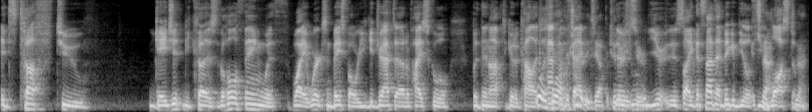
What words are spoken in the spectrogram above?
it's tough to gauge it because the whole thing with why it works in baseball where you get drafted out of high school but then opt to go to college Well, there's after more the fact. The opportunities there's- it's like that's not that big of a deal if It's you not. lost them.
